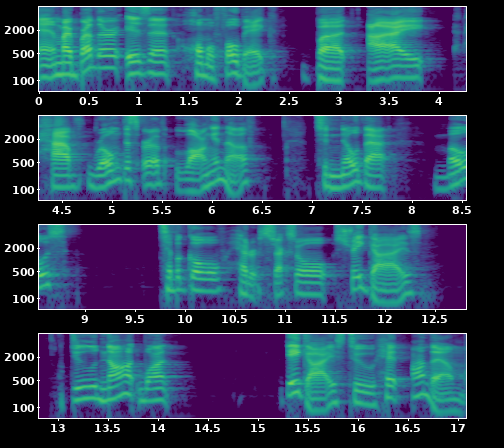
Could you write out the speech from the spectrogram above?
And my brother isn't homophobic, but I have roamed this earth long enough to know that most typical heterosexual straight guys do not want gay guys to hit on them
